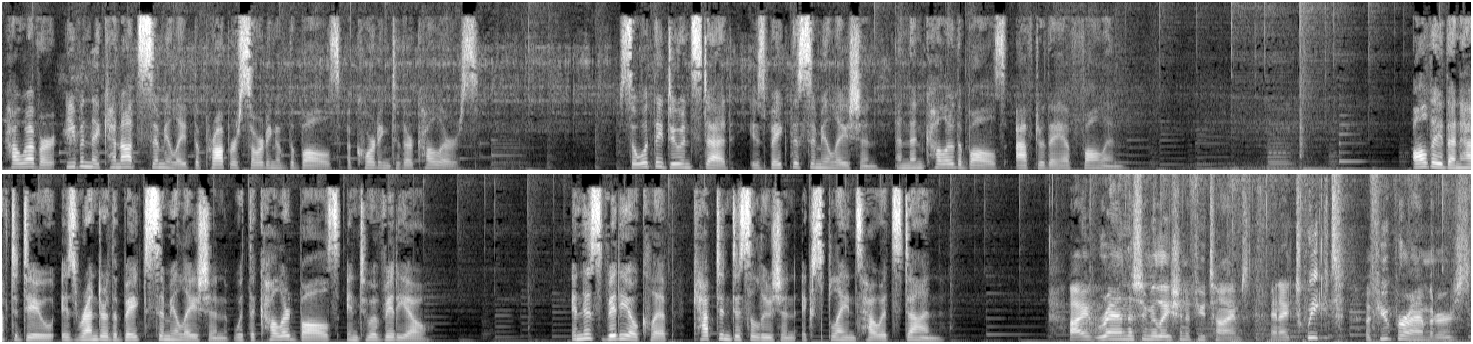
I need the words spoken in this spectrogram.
However, even they cannot simulate the proper sorting of the balls according to their colors. So what they do instead is bake the simulation and then color the balls after they have fallen. All they then have to do is render the baked simulation with the colored balls into a video. In this video clip, Captain Disillusion explains how it's done. I ran the simulation a few times and I tweaked a few parameters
